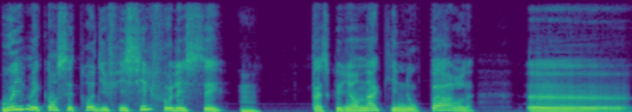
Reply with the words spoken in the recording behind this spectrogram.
Oui, mais quand c'est trop difficile, faut laisser. Hmm. Parce qu'il y en a qui nous parlent euh,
